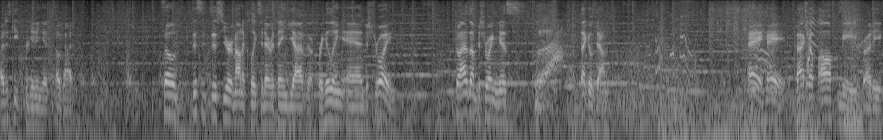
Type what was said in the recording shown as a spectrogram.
I just keep forgetting it. Oh god. So, this is just your amount of clicks and everything you have for healing and destroying. So as I'm destroying this, that goes down. Hey, hey, back up off me, buddy.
